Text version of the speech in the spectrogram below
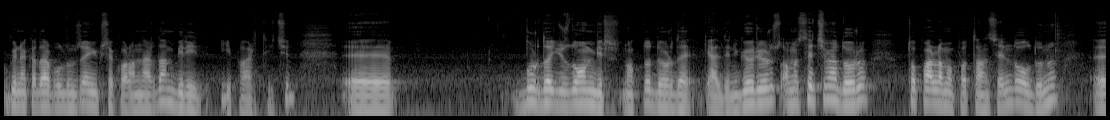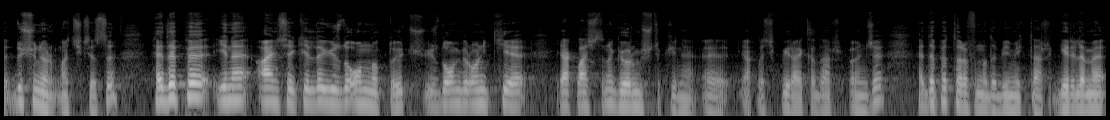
bugüne kadar bulduğumuz en yüksek oranlardan biriydi İyi Parti için. E, burada %11.4'e geldiğini görüyoruz ama seçime doğru toparlama potansiyelinde olduğunu e, düşünüyorum açıkçası. HDP yine aynı şekilde %10.3, %11-12'ye yaklaştığını görmüştük yine e, yaklaşık bir ay kadar önce. HDP tarafında da bir miktar gerileme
